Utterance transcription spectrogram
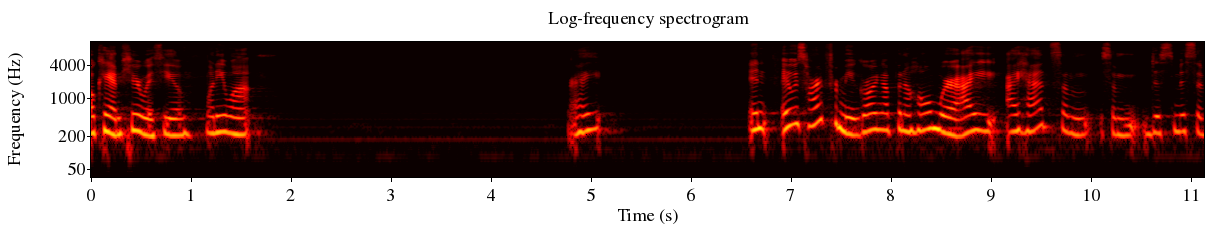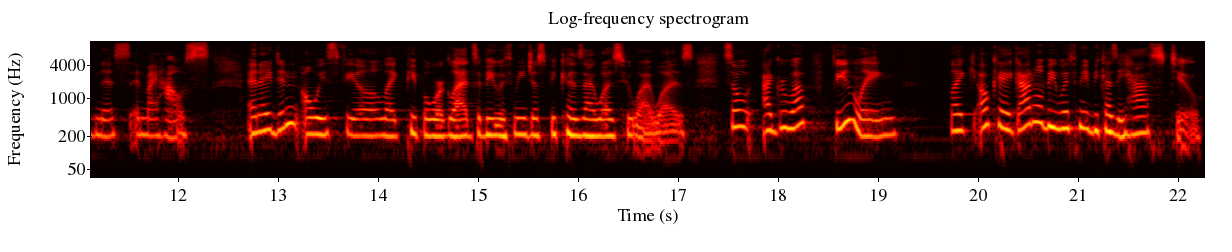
Okay, I'm here with you. What do you want? Right? And it was hard for me growing up in a home where I, I had some, some dismissiveness in my house. And I didn't always feel like people were glad to be with me just because I was who I was. So I grew up feeling like, okay, God will be with me because He has to.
